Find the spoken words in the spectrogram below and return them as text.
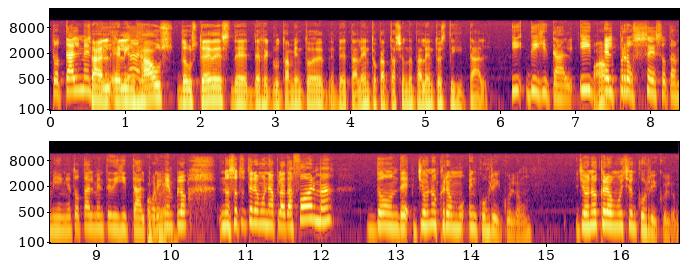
Totalmente. O sea, el, in-house de ustedes de, reclutamiento de, talento, captación de talento es digital. Y digital. Y el proceso también es totalmente digital. Por ejemplo, nosotros tenemos una plataforma donde yo no creo en currículum. Yo no creo mucho en currículum.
